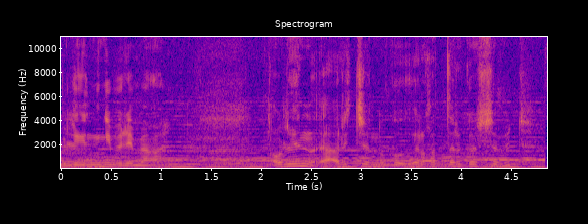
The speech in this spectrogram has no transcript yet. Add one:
билигинни биремега. Олен аричынны ыргаттар көрсөбүт.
